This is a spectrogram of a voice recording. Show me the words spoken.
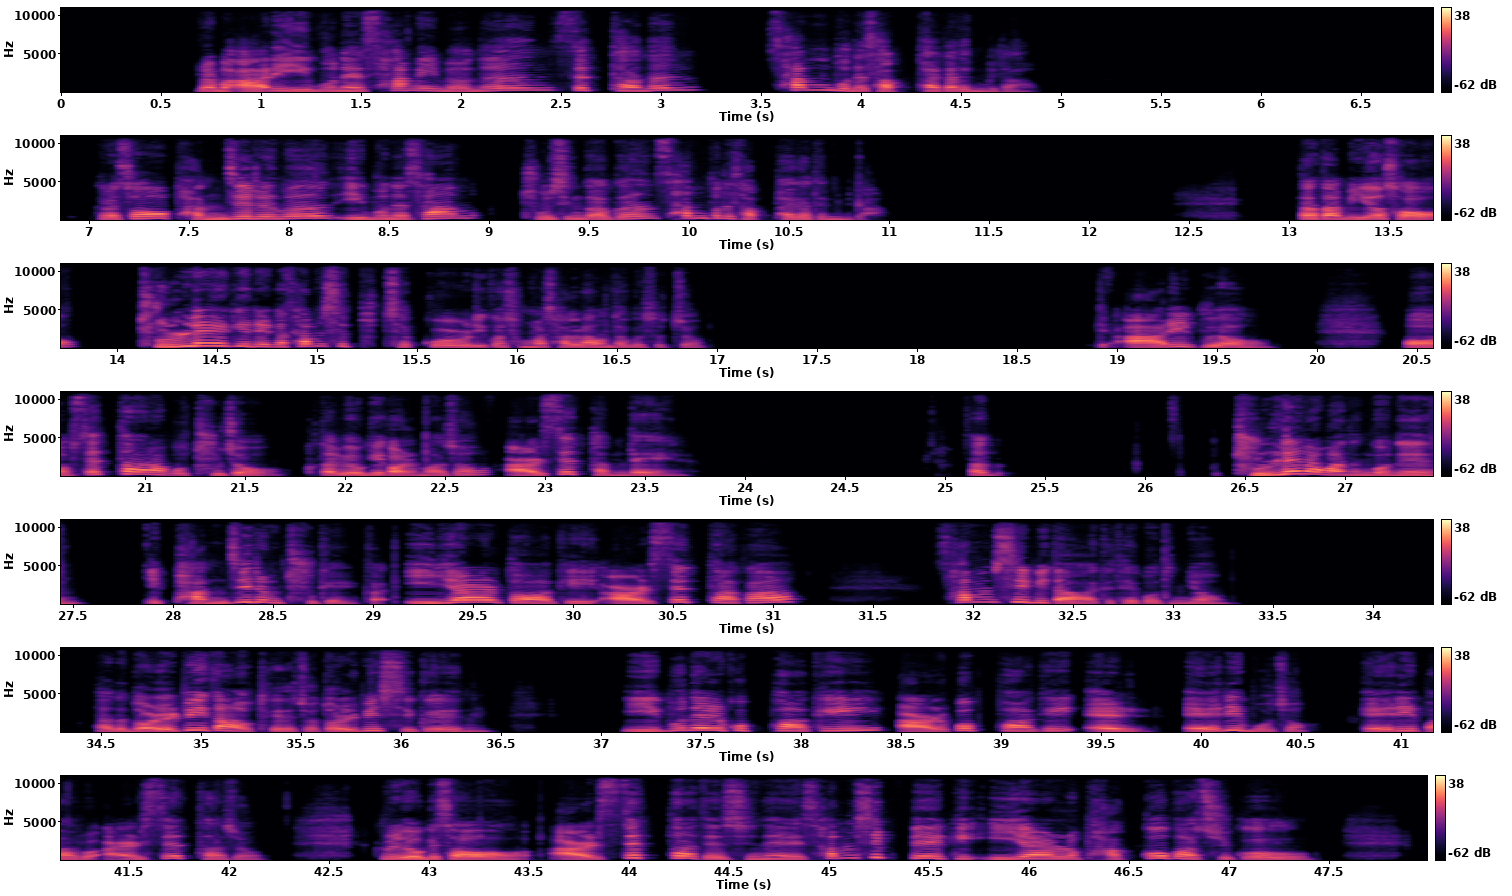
그러면 R이 2분의 3 이면은 세타는 3분의 4파이가 됩니다. 그래서 반지름은 2분의 3, 중심각은 3분의 4파이가 됩니다. 자, 그다음 이어서 둘레의 길이가 30 부채꼴 이거 정말 잘 나온다고 했었죠. 이게 R이고요. 어, 세타라고 두죠. 그다음에 여기가 얼마죠? R 세타인데 자, 둘레라고 하는 거는 이 반지름 두 개, 그러니까 2R 더하기 R 세타가 30 이다 이렇게 되거든요. 자, 넓이가 어떻게 되죠? 넓이식은 2분의 1 곱하기 R 곱하기 L. L이 뭐죠? L이 바로 R 세타죠. 그리고 여기서 R 세타 대신에 30 빼기 2R로 바꿔 가지고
